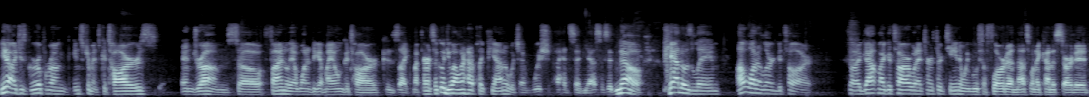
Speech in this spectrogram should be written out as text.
you know, I just grew up around instruments, guitars and drums. So finally, I wanted to get my own guitar because like my parents like, oh, do you want to learn how to play piano? Which I wish I had said yes. I said no, piano's lame. I want to learn guitar. So I got my guitar when I turned 13, and we moved to Florida, and that's when I kind of started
